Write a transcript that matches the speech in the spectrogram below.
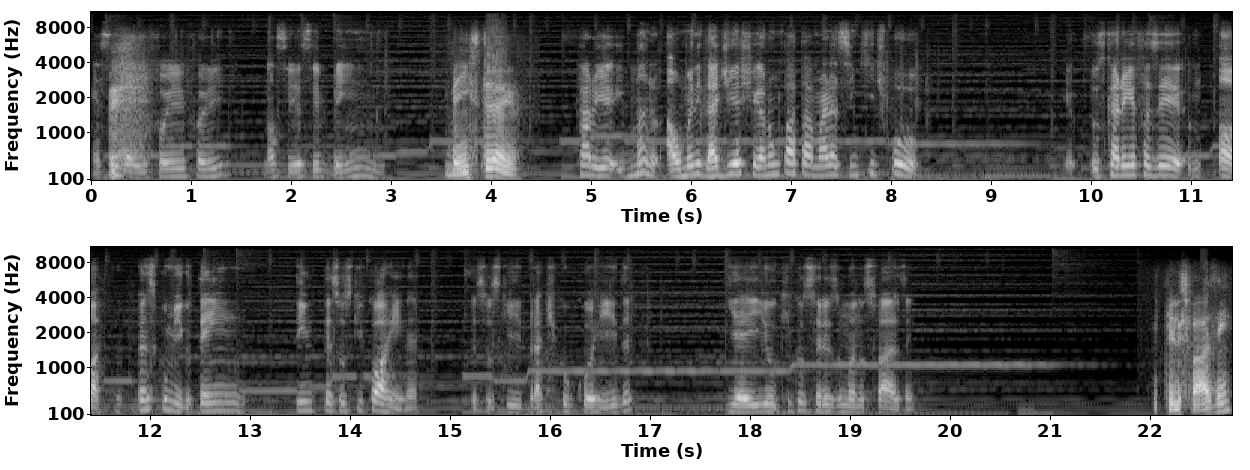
Essa daí foi. foi... Nossa, ia ser bem. Bem estranho. Cara, ia- mano, a humanidade ia chegar num patamar assim que, tipo. Eu- Os caras iam fazer. Ó, pensa comigo, tem. Tem pessoas que correm, né? Pessoas que praticam corrida. E aí, o que, que os seres humanos fazem? O que eles fazem?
